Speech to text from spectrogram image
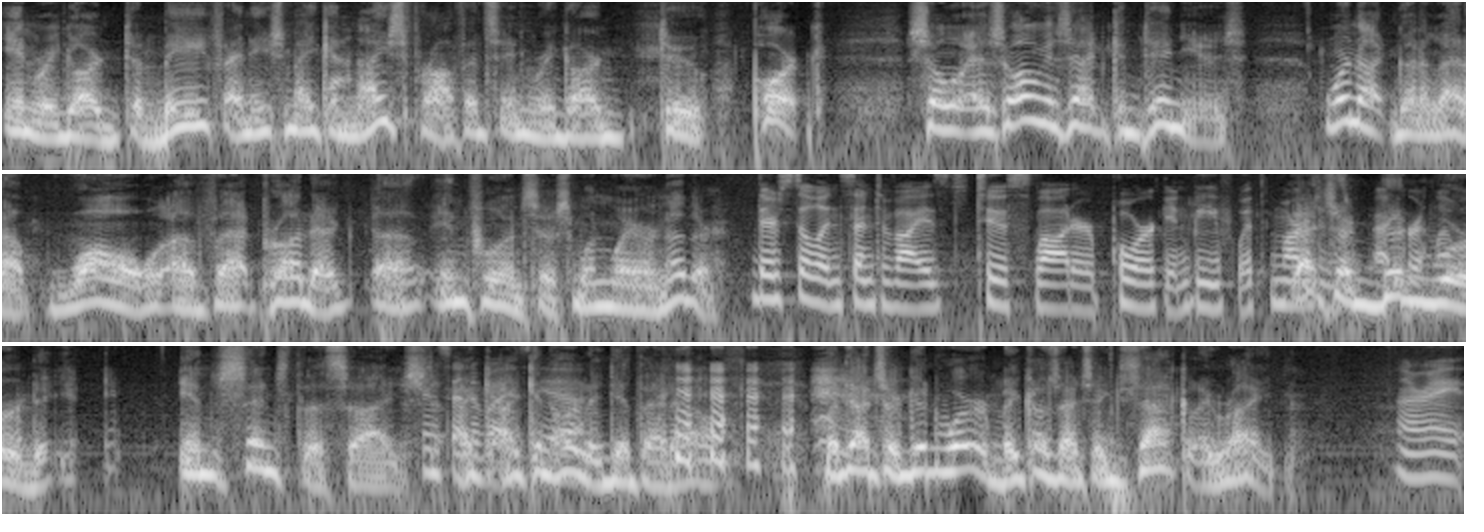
in regard to beef, and he's making nice profits in regard to pork. So as long as that continues, we're not going to let a wall of that product uh, influence us one way or another. They're still incentivized to slaughter pork and beef with margins. That's a good word. Incensitized. I, I, can yeah. hardly get that out, but that's a good word because that's exactly right. All right,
